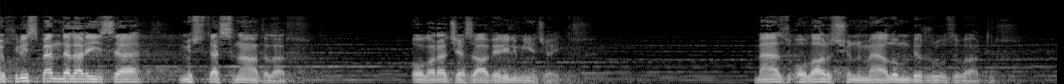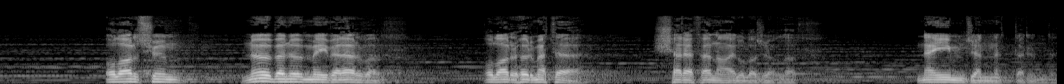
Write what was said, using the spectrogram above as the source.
müxlis bəndələri isə müstəsnadılar. Onlara cəza verilməyəcəkdir. Məz onlar üçün məlum bir ruzu vardır. Onlar üçün növbə-növ meyvələr var. Onlar hörmətə, şərəfə nail olacaqlar nəyim cənnətlərində.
